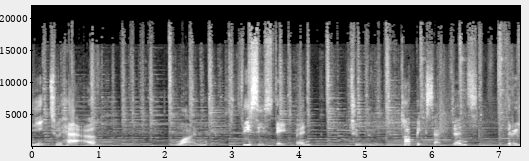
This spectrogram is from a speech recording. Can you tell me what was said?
Need to have 1. Thesis statement 2. Topic sentence 3.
